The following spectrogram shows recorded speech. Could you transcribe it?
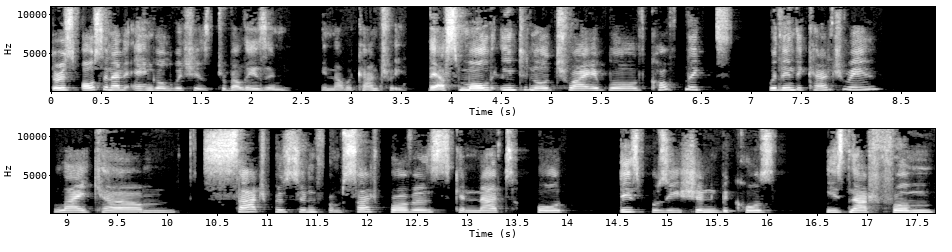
There is also another angle, which is tribalism in our country. There are small internal tribal conflicts within the country, like um, such person from such province cannot hold this position because he's not from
